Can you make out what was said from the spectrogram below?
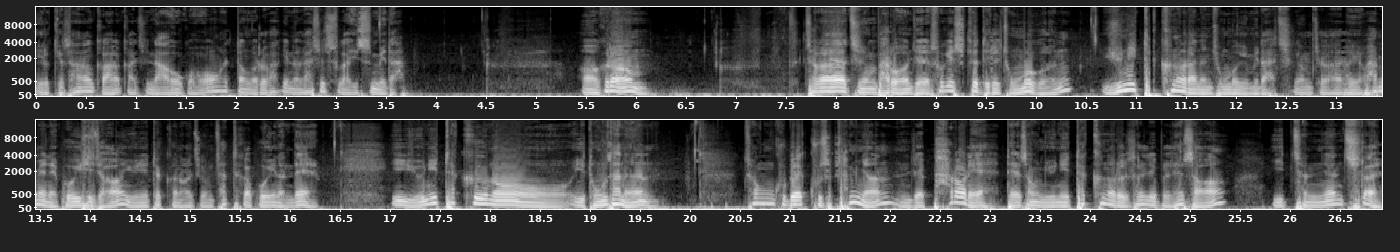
이렇게 상한가까지 나오고 했던 것을 확인을 하실 수가 있습니다. 어, 그럼 제가 지금 바로 이제 소개시켜 드릴 종목은 유니테크노라는 종목입니다. 지금 제가 화면에 보이시죠? 유니테크노 지금 차트가 보이는데 이 유니테크노 이 동사는 1993년 이제 8월에 대성 유니테크노를 설립을 해서 2000년 7월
